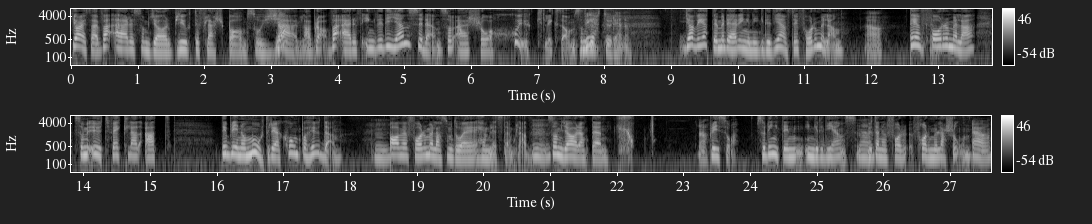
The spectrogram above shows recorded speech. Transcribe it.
jag är så här, vad är det som gör Beauty Flash Balm så jävla bra? Vad är det för ingrediens i den som är så sjuk liksom? Som Vet du det nu? jag vet det men det är ingen ingrediens, det är formulan. Ja. Det är en formula som är utvecklad att det blir någon motreaktion på huden. Mm. Av en formula som då är hemlighetsstämplad. Som gör att den Ja. blir så. Så det är inte en ingrediens Nej. utan en for- formulation. Ja.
